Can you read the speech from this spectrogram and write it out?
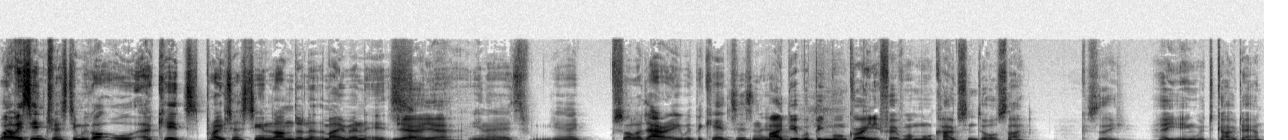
Well, it's interesting. We've got all uh, kids protesting in London at the moment. It's Yeah, yeah. you know, it's you know, solidarity with the kids, isn't it? Maybe it would be more green if everyone wore coats indoors though, because the heating would go down.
